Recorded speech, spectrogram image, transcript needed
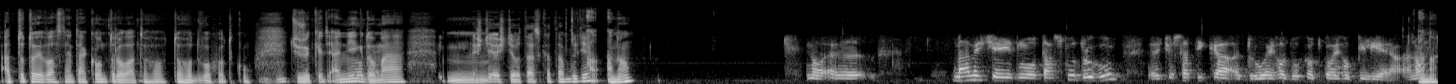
A toto je vlastne tá kontrola toho, toho dôchodku. Uh-huh. Čiže keď aj niekto okay. má... Mm, ešte, ešte otázka tam bude? Áno. No, e, mám ešte jednu otázku, druhú, e, čo sa týka druhého dôchodkového piliera. Áno.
